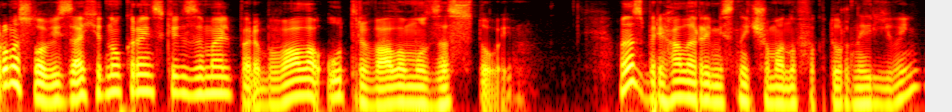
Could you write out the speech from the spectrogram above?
Промисловість західноукраїнських земель перебувала у тривалому застої. Вона зберігала ремісничо-мануфактурний рівень,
